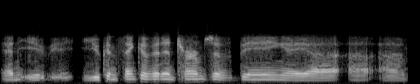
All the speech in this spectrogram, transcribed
and you, you can think of it in terms of being a, a, a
